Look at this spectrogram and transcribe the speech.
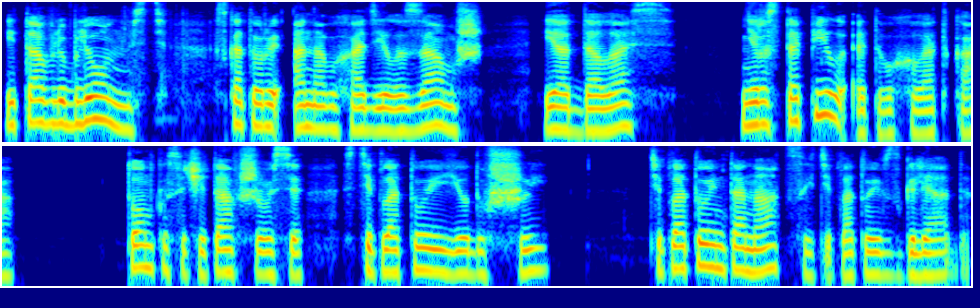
И та влюбленность, с которой она выходила замуж и отдалась, не растопила этого холодка, тонко сочетавшегося с теплотой ее души, теплотой интонации, теплотой взгляда.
